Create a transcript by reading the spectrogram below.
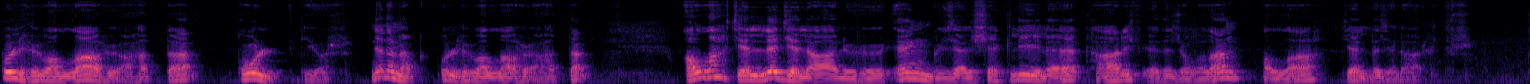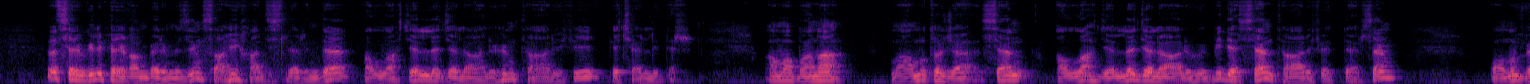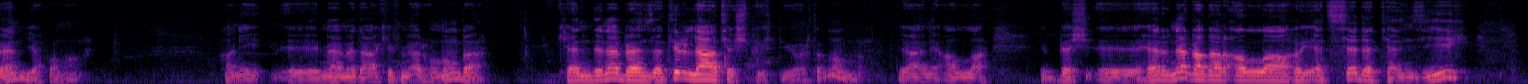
Kul huvallahu ahadda kul diyor. Ne demek kul huvallahu ahadda? Allah Celle Celaluhu en güzel şekliyle tarif edecek olan Allah Celle Celaluhu'dur. Ve sevgili Peygamberimizin sahih hadislerinde Allah Celle Celaluhu'nun tarifi geçerlidir. Ama bana Mahmut Hoca sen Allah Celle Celaluhu bir de sen tarif et dersen onu ben yapamam. Hani e, Mehmet Akif merhumun da kendine benzetir la teşbih diyor tamam mı? Yani Allah beş, e, her ne kadar Allah'ı etse de tenzih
